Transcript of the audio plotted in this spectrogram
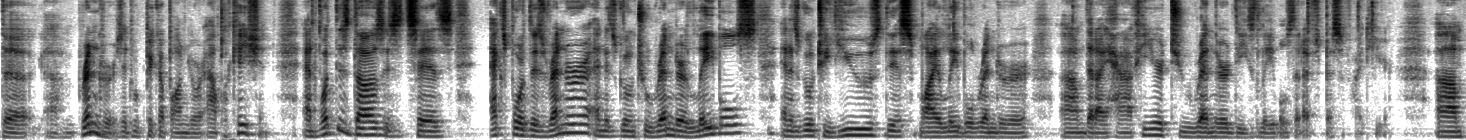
the um, renderers. It would pick up on your application. And what this does is it says export this renderer and it's going to render labels and it's going to use this my label renderer um, that I have here to render these labels that I've specified here. Um,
